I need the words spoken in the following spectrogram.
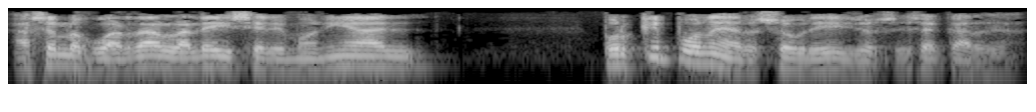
hacerlos guardar la ley ceremonial. ¿Por qué poner sobre ellos esa carga?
